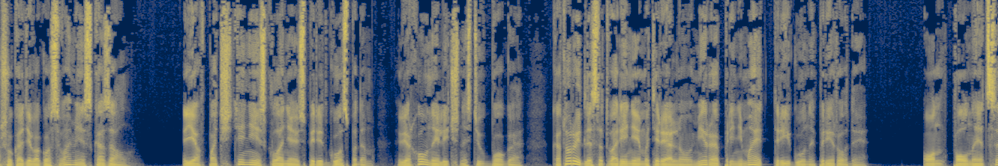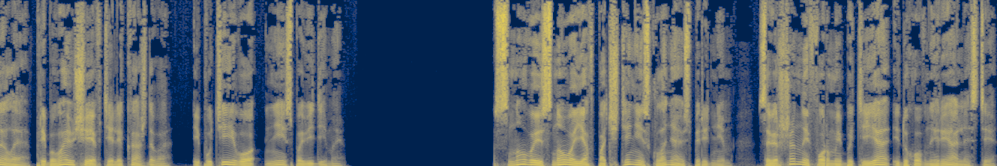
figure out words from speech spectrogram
Шукадева Госвами сказал, «Я в почтении склоняюсь перед Господом, верховной личностью Бога, который для сотворения материального мира принимает три гуны природы — он полное целое, пребывающее в теле каждого, и пути его неисповедимы. Снова и снова я в почтении склоняюсь перед Ним, совершенной формой бытия и духовной реальности,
